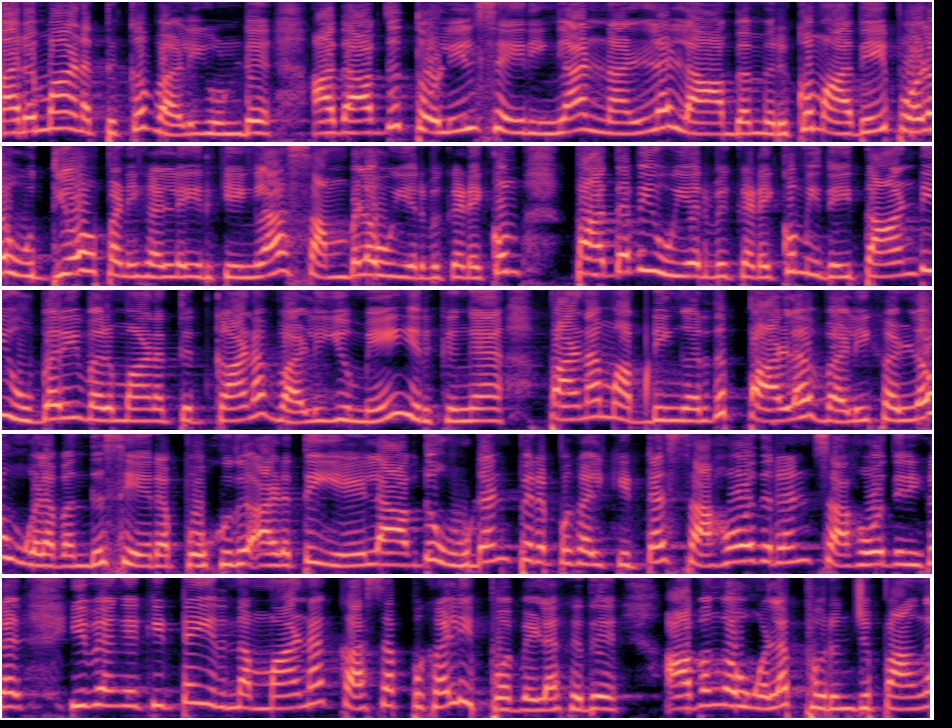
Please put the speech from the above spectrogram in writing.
வருமானத்துக்கு வழி உண்டு அதாவது தொழில் செய்கிறீங்களா நல்ல லாபம் இருக்கும். அதே போல் உத்தியோக பணிகளில் இருக்கீங்களா சம்பள உயர்வு கிடைக்கும் பதவி உயர்வு கிடைக்கும். இதை தாண்டி உபரி வருமானத்திற்கான வழியுமே இருக்குங்க. பணம் அப்படிங்கிறது பல வழிகளில் உங்களை வந்து சேரப்போகுது. அடுத்து ஏழாவது உடன்பிறப்புகள் கிட்ட சகோதரன் சகோதரிகள் இவங்க கிட்ட இருந்த மன கசப்புகள் இப்போ விலகுது. அவங்க உங்களை புரிஞ்சுப்பாங்க.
